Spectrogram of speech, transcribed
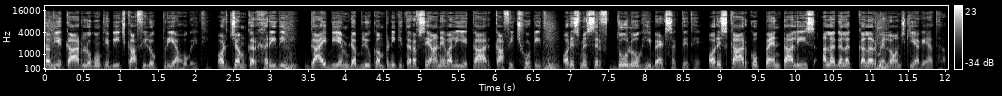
तब ये कार लोगों के बीच काफ़ी लोकप्रिय हो गई थी और जमकर खरीदी भी। गाय बीएमडब्ल्यू कंपनी की तरफ़ से आने वाली ये कार काफ़ी छोटी थी और इसमें सिर्फ़ दो लोग ही बैठ सकते थे और इस कार को 45 अलग अलग कलर में लॉन्च किया गया था।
